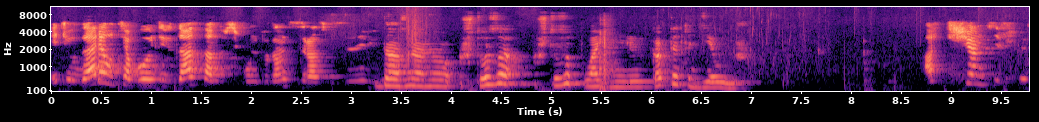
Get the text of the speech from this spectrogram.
Я тебя ударил, у тебя было 19 там секунд, потом ты сразу восстановился. Да, знаю, но что за что за плагин или как ты это делаешь? А с чем тебе?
